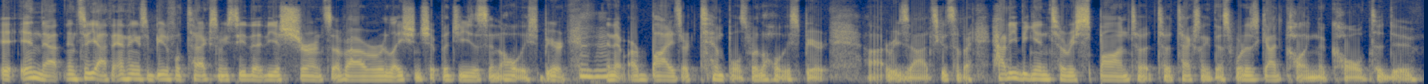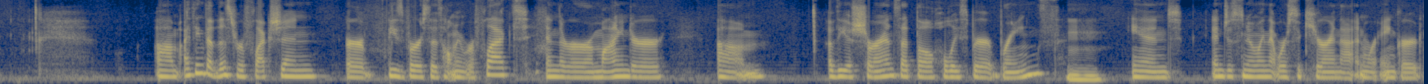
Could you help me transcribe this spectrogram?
in that. And so yeah, I, th- I think it's a beautiful text, and we see the the assurance of our relationship with Jesus and the Holy Spirit, and that our bodies are temples where the Holy Spirit uh, resides. Good stuff. there. How do you begin to respond to, to a text like this? What is God calling Nicole to do? Um, I think that this reflection or these verses help me reflect, and they're a reminder um, of the assurance that the Holy Spirit brings, and and just knowing that we're secure in that and we're anchored.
